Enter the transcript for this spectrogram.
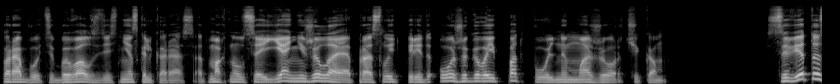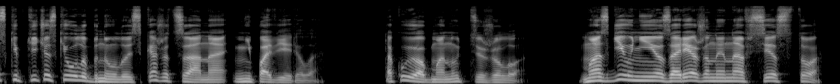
«По работе бывал здесь несколько раз», — отмахнулся я, не желая прослыть перед Ожеговой подпольным мажорчиком. Света скептически улыбнулась, кажется, она не поверила. Такую обмануть тяжело. Мозги у нее заряжены на все сто.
